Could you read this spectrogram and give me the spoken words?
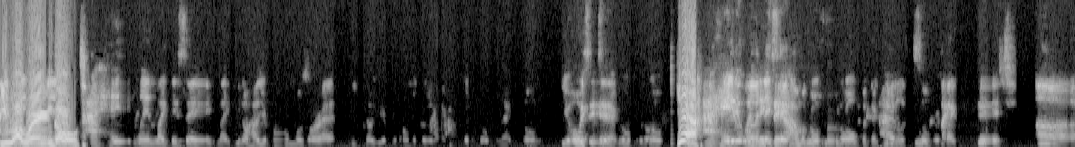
you are wearing gold. I hate when like they say like you know how your promos are at you know your, your promos are like go for that gold. You always say that go for the gold. Yeah, I hate it when they say I'm gonna go for the gold, but their title is silver. It's like bitch. Uh,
